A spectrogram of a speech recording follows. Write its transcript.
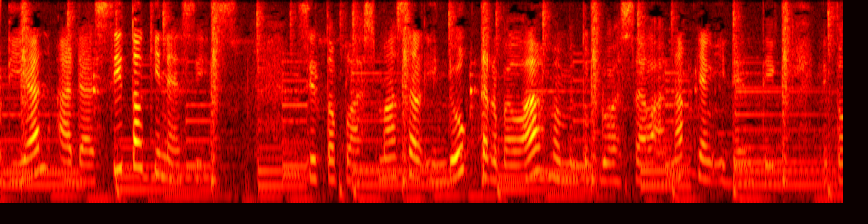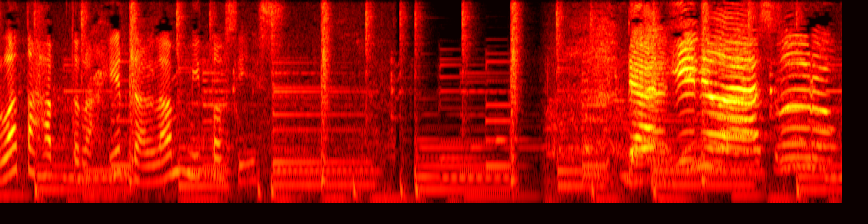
Kemudian ada sitokinesis. Sitoplasma sel induk terbelah membentuk dua sel anak yang identik. Itulah tahap terakhir dalam mitosis. Dan inilah seluruh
